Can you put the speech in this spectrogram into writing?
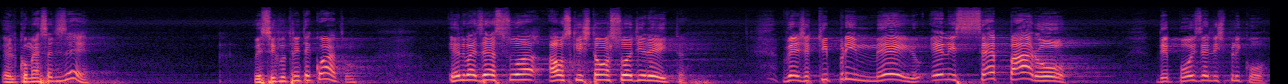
Ele começa a dizer, versículo 34. Ele vai dizer sua, aos que estão à sua direita. Veja que primeiro ele separou, depois ele explicou.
